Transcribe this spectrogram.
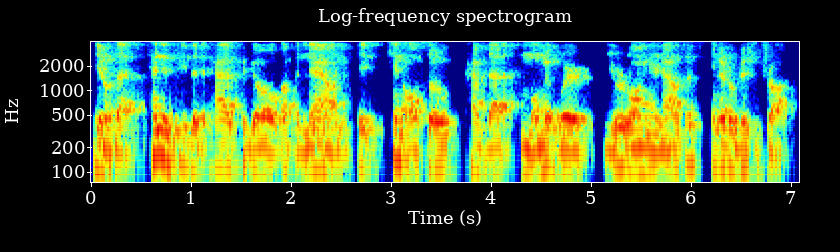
you know that tendency that it has to go up and down it can also have that moment where you were wrong in your analysis and it'll just drop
